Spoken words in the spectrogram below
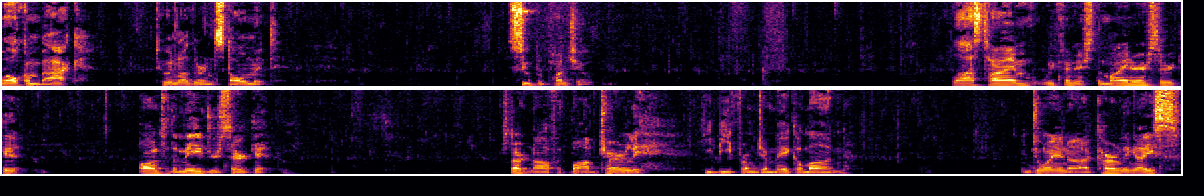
Welcome back to another installment. Super Punch Out. Last time we finished the minor circuit, onto the major circuit. Starting off with Bob Charlie. He be from Jamaica, man. Enjoying uh, Carling ice.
